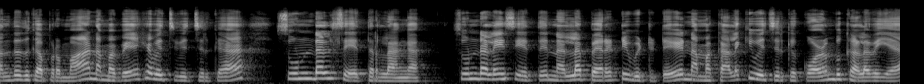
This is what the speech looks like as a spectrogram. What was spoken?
வந்ததுக்கப்புறமா நம்ம வேக வச்சு வச்சுருக்க சுண்டல் சேர்த்துடலாங்க சுண்டலையும் சேர்த்து நல்லா பெரட்டி விட்டுட்டு நம்ம கலக்கி வச்சுருக்க குழம்பு கலவையை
